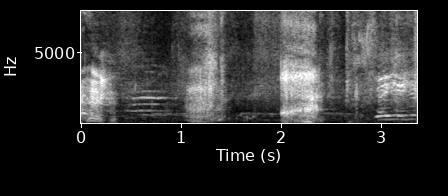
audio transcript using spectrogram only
এই যে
